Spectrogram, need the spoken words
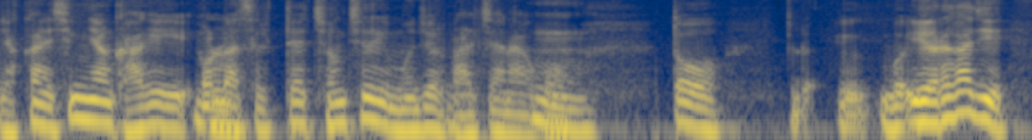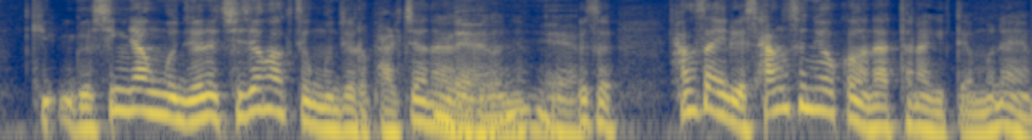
약간의 식량 가격이 음. 올랐을 때 정치적인 문제로 발전하고 음. 또뭐 여러 가지 그 식량 문제는 지정학적 문제로 발전하게 네. 되거든요. 네. 그래서 항상 이렇게 상승 효과가 나타나기 때문에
